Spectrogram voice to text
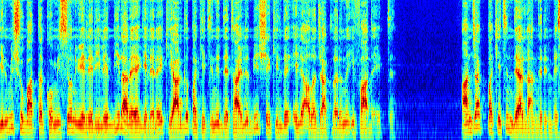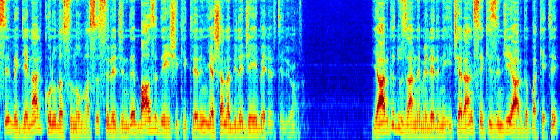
20 Şubat'ta komisyon üyeleriyle bir araya gelerek yargı paketini detaylı bir şekilde ele alacaklarını ifade etti. Ancak paketin değerlendirilmesi ve genel kurula sunulması sürecinde bazı değişikliklerin yaşanabileceği belirtiliyor. Yargı düzenlemelerini içeren 8. yargı paketi,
